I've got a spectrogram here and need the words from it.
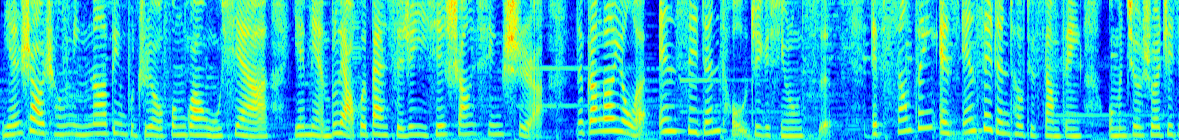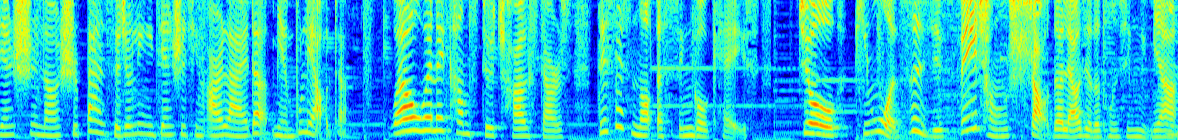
年少成名呢，并不只有风光无限啊，也免不了会伴随着一些伤心事啊。那刚刚用了 incidental 这个形容词，if something is incidental to something，我们就说这件事呢是伴随着另一件事情而来的，免不了的。 Well, when it comes to child stars, this is not a single case. 就凭我自己非常少的了解的童星里面啊，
